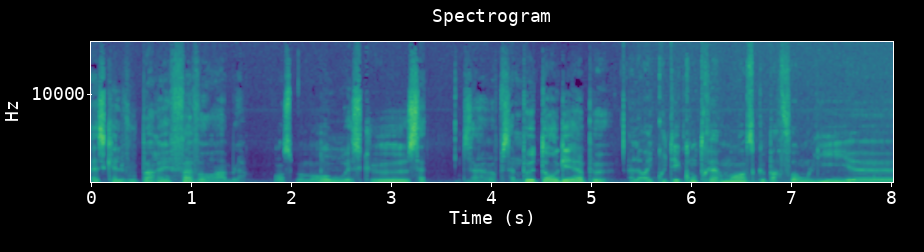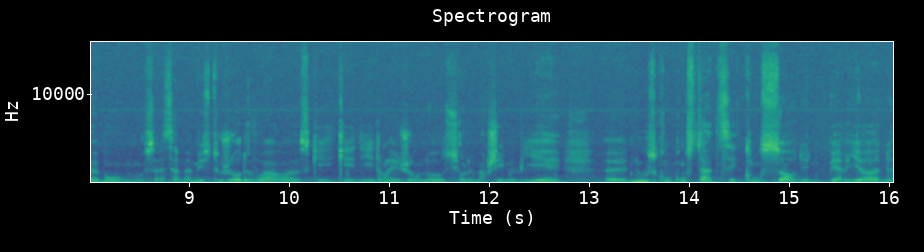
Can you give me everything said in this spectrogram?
est-ce qu'elle vous paraît favorable? En ce moment ou est-ce que ça, peut tanguer un peu? Alors, écoutez, contrairement à ce que parfois on lit, euh, bon, ça, m'amuse toujours de voir euh, ce qui, est dit dans les journaux sur le marché immobilier. Euh, nous, ce qu'on constate, c'est qu'on sort d'une période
